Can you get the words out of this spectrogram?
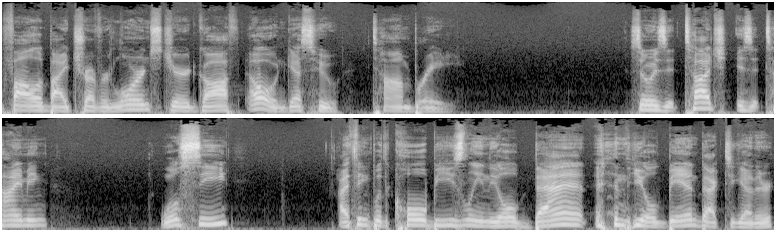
followed by Trevor Lawrence, Jared Goff. Oh, and guess who? Tom Brady. So is it touch? Is it timing? We'll see. I think with Cole Beasley and the old band and the old band back together,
